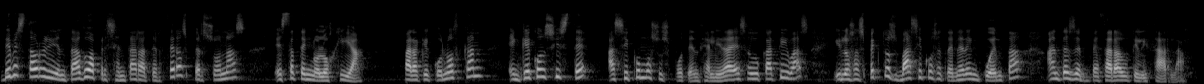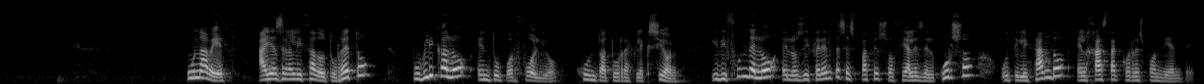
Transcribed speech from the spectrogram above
debe estar orientado a presentar a terceras personas esta tecnología para que conozcan en qué consiste, así como sus potencialidades educativas y los aspectos básicos a tener en cuenta antes de empezar a utilizarla. Una vez hayas realizado tu reto, Públicalo en tu portfolio, junto a tu reflexión, y difúndelo en los diferentes espacios sociales del curso utilizando el hashtag correspondiente.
